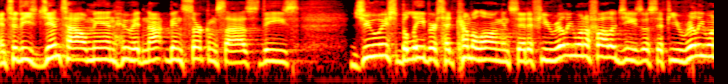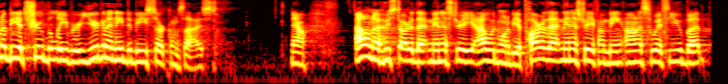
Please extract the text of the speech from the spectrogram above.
And to these Gentile men who had not been circumcised, these Jewish believers had come along and said, if you really want to follow Jesus, if you really want to be a true believer, you're going to need to be circumcised. Now, I don't know who started that ministry. I would want to be a part of that ministry if I'm being honest with you, but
